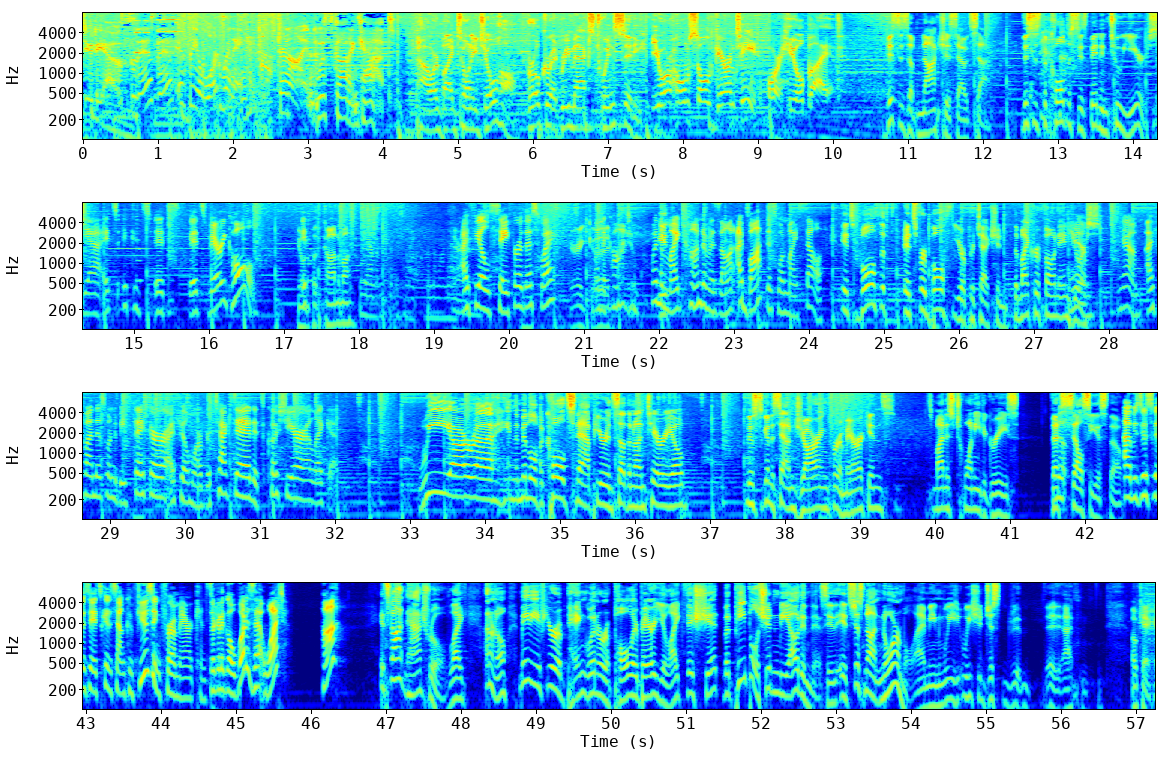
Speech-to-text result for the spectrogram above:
Studios. This, this is the award winning After Nine with Scott and Kat. Powered by Tony Johal, broker at Remax Twin City. Your home sold guaranteed, or he'll buy it. This is obnoxious outside. This is the coldest it's been in two years. Yeah, it's it's it's it's very cold. You want to put the condom on? Yeah, there. I feel safer this way. Very When the good. condom, when the mic condom is on, I bought this one myself. It's both. It's for both your protection, the microphone and yours. Yeah, I find this one to be thicker. I feel more protected. It's cushier. I like it. We are uh, in the middle of a cold snap here in southern Ontario. This is going to sound jarring for Americans. It's minus 20 degrees. That's No. Celsius, though. I was just gonna say it's gonna sound confusing for Americans. They're gonna go, "What is that? What? Huh?" It's not natural. Like, I don't know, maybe if you're a penguin or a polar bear, you like this shit, but people shouldn't be out in this. It's just not normal. I mean, we, we should just. Uh, uh, okay.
